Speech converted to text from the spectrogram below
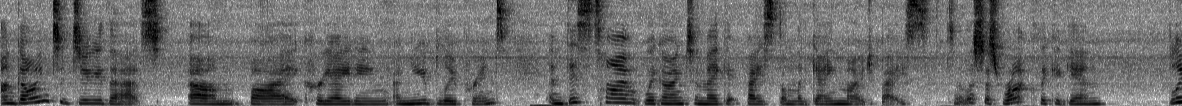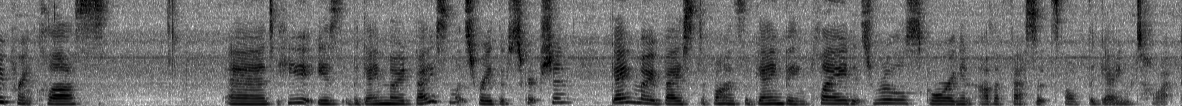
I'm going to do that um, by creating a new blueprint, and this time we're going to make it based on the game mode base. So let's just right click again, blueprint class, and here is the game mode base. Let's read the description. Game mode base defines the game being played, its rules, scoring, and other facets of the game type.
